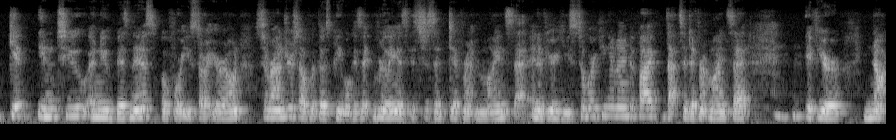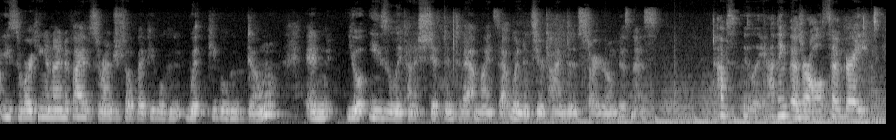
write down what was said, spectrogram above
get into a new business before you start your own surround yourself with those people because it really is it's just a different mindset. And if you're used to working a nine to five that's a different mindset. Mm-hmm. If you're not used to working a nine to five surround yourself by people who with people who don't and you'll easily kind of shift into that mindset when it's your time to start your own business. Absolutely. I think those are all so great.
